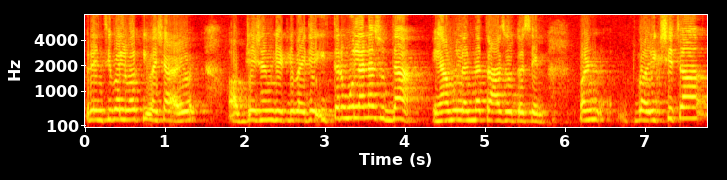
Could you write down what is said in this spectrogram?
प्रिन्सिपलवर किंवा शाळेवर ऑब्जेक्शन घेतली पाहिजे. इतर मुलांना सुद्धा ह्या मुलांना त्रास होत असेल. पण परीक्षेचं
